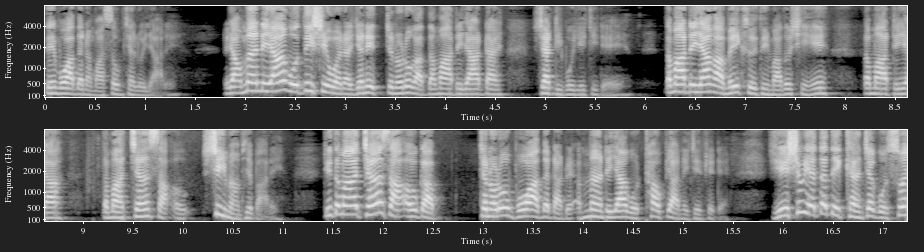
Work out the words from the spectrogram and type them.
သင်ဘဝသက်တာမှာဆုံးဖြတ်လို့ရတယ်ဒါကြောင့်အမှန်တရားကိုသိရှိဖို့ရယနေ့ကျွန်တော်တို့ကတမန်တရားအတိုင်းယက်တည်ဖို့ရည်ကြည်တယ်တမန်တရားကမိတ်ဆွေတင်ပါလို့ရှိရင်တမန်တရားတမန်ကျမ်းစာအုပ်ရှိမှဖြစ်ပါတယ်ဒီတမန်ကျမ်းစာအုပ်ကကျွန်တော်တို့ဘဝသက်တာတွေအမှန်တရားကိုထောက်ပြနေခြင်းဖြစ်တယ်ယေရှုရဲ့တသက်ခံချက်ကိုဆွဲ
